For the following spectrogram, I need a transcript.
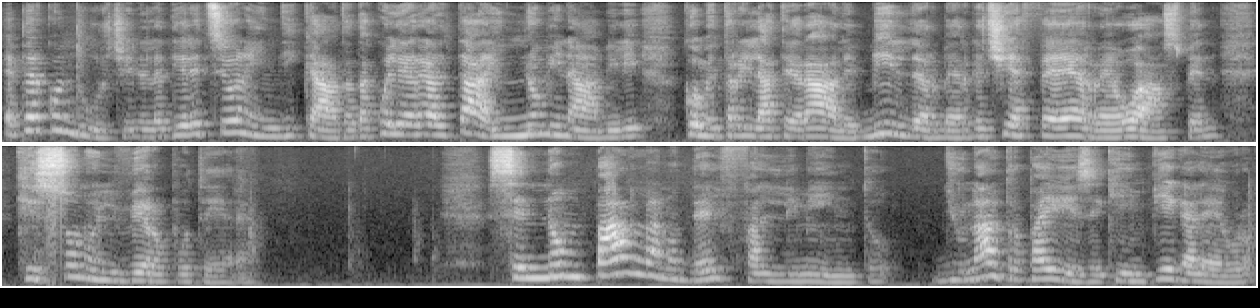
è per condurci nella direzione indicata da quelle realtà innominabili come Trilaterale, Bilderberg, CFR o Aspen, che sono il vero potere se non parlano del fallimento di un altro paese che impiega l'euro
